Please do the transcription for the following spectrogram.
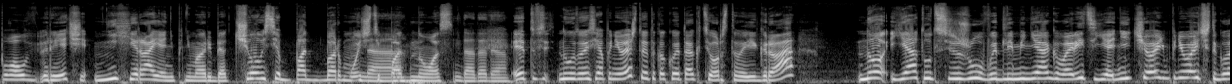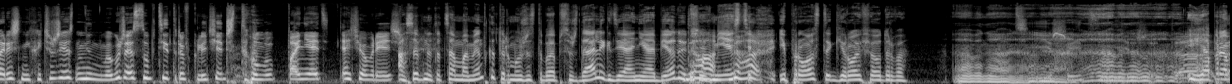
пол речи, ни хера я не понимаю, ребят, что вы себе подбормочете да. под нос? Да-да-да. Это, ну, то есть я понимаю, что это какое-то актерство игра, но я тут сижу, вы для меня говорите, я ничего не понимаю, что ты говоришь, не хочу же я, не могу же я субтитры включить, чтобы понять, о чем речь. Особенно тот самый момент, который мы уже с тобой обсуждали, где они обедают да, все вместе, да. и просто герой Федорова. И я прям,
